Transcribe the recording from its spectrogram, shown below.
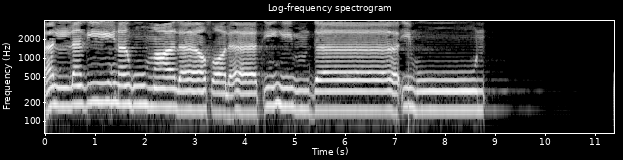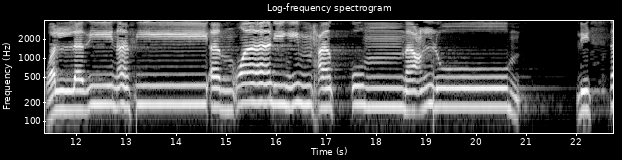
الَّذِينَ هُمْ عَلَى صَلَاتِهِمْ دَائِمُونَ وَالَّذِينَ فِي أَمْوَالِهِمْ حَقٌّ مَّعْلُومٌ لِلسَّائِلِ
